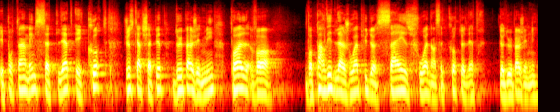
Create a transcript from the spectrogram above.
Et pourtant, même si cette lettre est courte, juste quatre chapitres, deux pages et demie, Paul va, va parler de la joie plus de 16 fois dans cette courte lettre de deux pages et demie.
